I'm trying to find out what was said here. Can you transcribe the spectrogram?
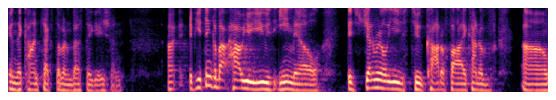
in the context of an investigation. Uh, if you think about how you use email, it's generally used to codify kind of uh,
